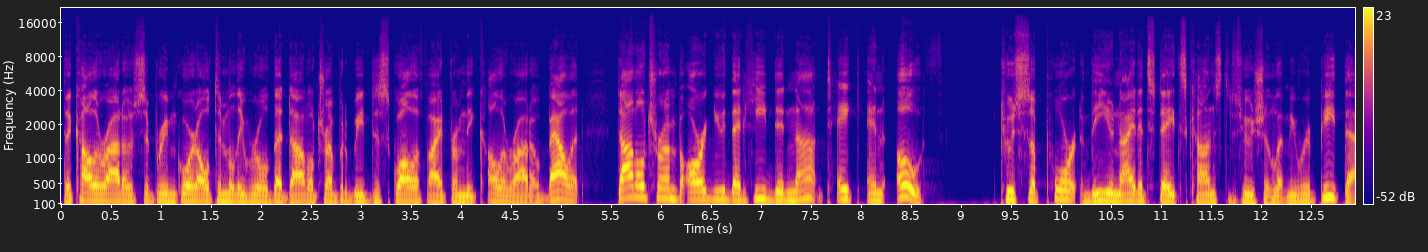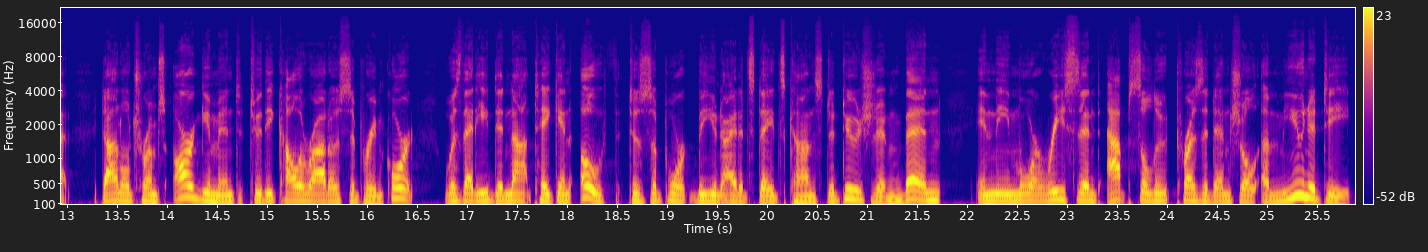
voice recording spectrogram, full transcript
the Colorado Supreme Court ultimately ruled that Donald Trump would be disqualified from the Colorado ballot. Donald Trump argued that he did not take an oath to support the United States Constitution. Let me repeat that. Donald Trump's argument to the Colorado Supreme Court was that he did not take an oath to support the United States Constitution. Then, in the more recent absolute presidential immunity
